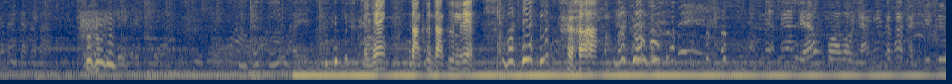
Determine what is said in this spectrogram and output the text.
ก็นั่นกากบาทจะตีมัน แห้งแห้งดังขึ้นดังขึ้นเลยเด้แม่แม่นแล้วพอเราหยังนี่สภาพกันคิดดู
